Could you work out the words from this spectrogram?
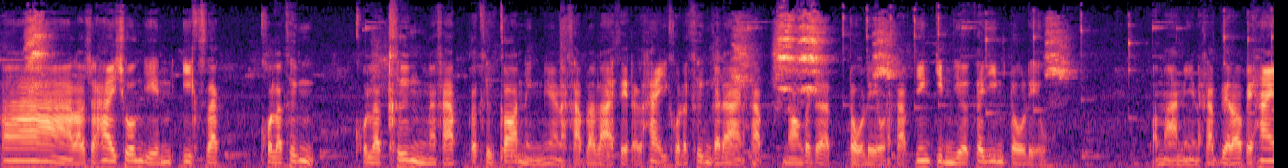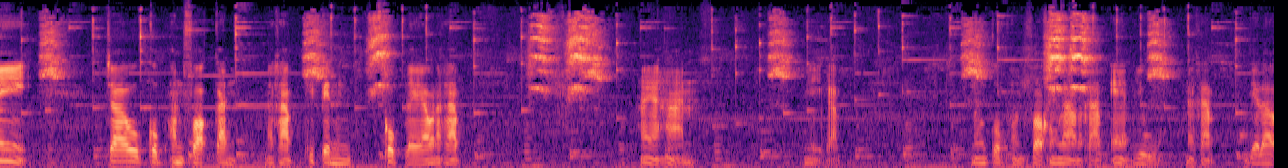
ถ้าเราจะให้ช่วงเย็นอีกสักคนละครึ่งคนละครึ่งนะครับ ก็คือก้อนหนึ่งเนี่ยนะครับละลายเสร็จแล้วให้อีกคนละครึ่งก็ได้นะครับ น้องก็จะโตเร็วนะครับ ยิ่งกินเยอะก็ยิ่งโตเร็ว ประมาณนี้นะครับ เดี๋ยวเราไปให้เจ้ากบฮันฟอกกันนะครับ ที่เป็นกบแล้วนะครับ ให้อาหารนี่ครับ น้องกบฮันฟอกของเรานะครับ แอบอยู่นะครับ เดี๋ยวเรา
